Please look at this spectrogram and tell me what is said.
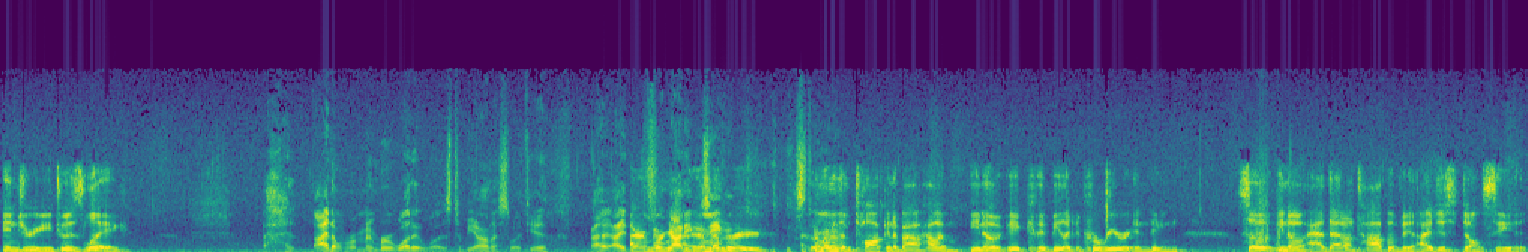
injury to his leg? I don't remember what it was, to be honest with you. I, I, I remember. I remember. I remember them talking about how it, you know, it could be like a career ending. So you know, add that on top of it. I just don't see it.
